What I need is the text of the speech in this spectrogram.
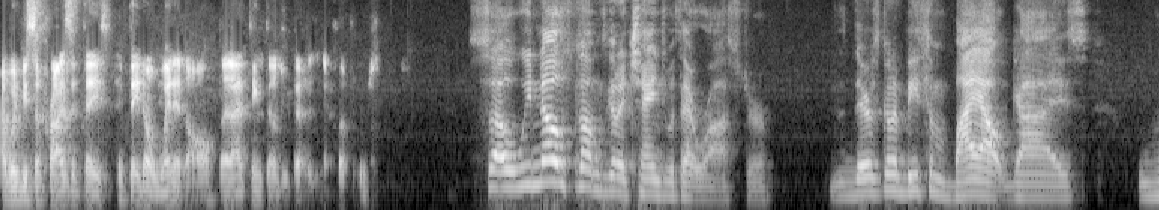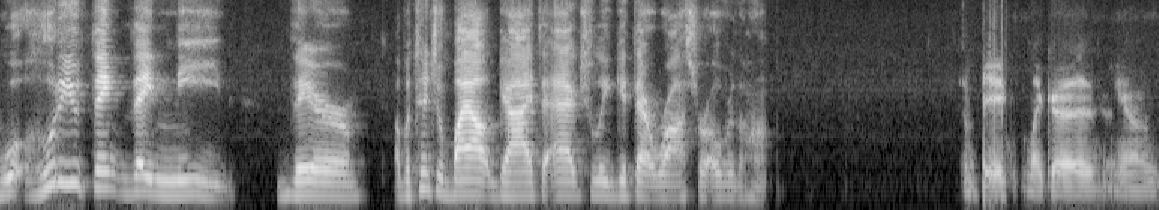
I would be surprised if they if they don't win it all, but I think they'll do better than the Clippers. So we know something's going to change with that roster. There's going to be some buyout guys. Wh- who do you think they need their a potential buyout guy to actually get that roster over the hump? A big like a you know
